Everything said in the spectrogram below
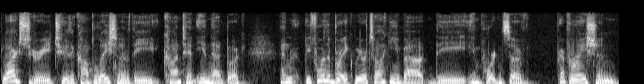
large degree to the compilation of the content in that book. And before the break, we were talking about the importance of preparation,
